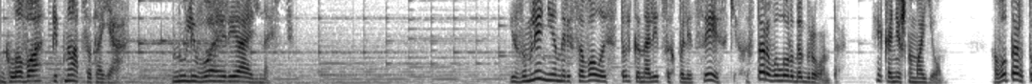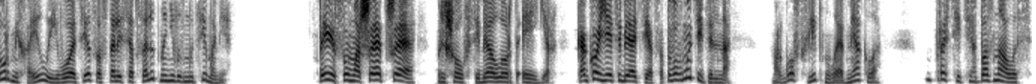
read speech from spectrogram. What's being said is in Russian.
Глава 15. Нулевая реальность. Изумление нарисовалось только на лицах полицейских и старого лорда Гронта. И, конечно, моем. А вот Артур, Михаил и его отец остались абсолютно невозмутимыми. «Ты сумасшедшая!» — пришел в себя лорд Эйгер. «Какой я тебе отец? Это возмутительно!» Марго всхлипнула и обмякла. «Простите, обозналась».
